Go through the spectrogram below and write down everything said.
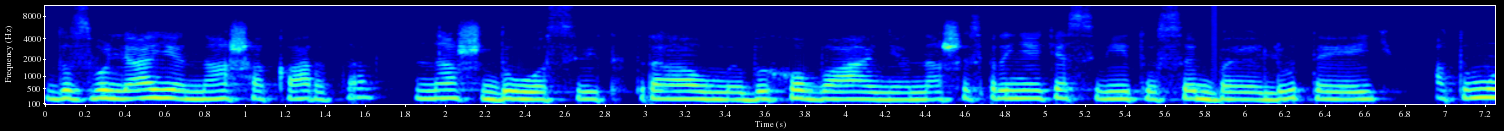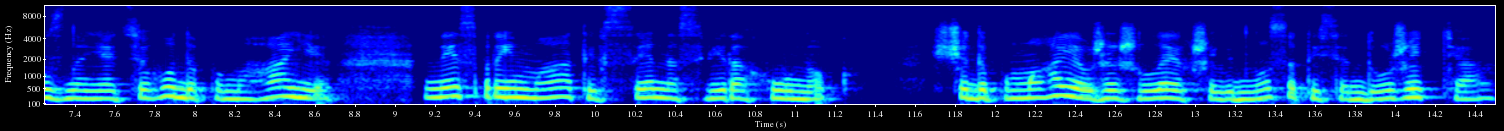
дозволяє наша карта, наш досвід, травми, виховання, наше сприйняття світу, себе, людей. А тому знання цього допомагає не сприймати все на свій рахунок, що допомагає вже ж легше відноситися до життя,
